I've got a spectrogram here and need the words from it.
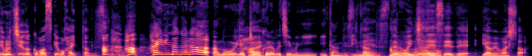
でも中学バスケ部入ったんですけど。は入りながらあの野球クラブチームにいたんですね、はい、でも1年生で辞めました。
